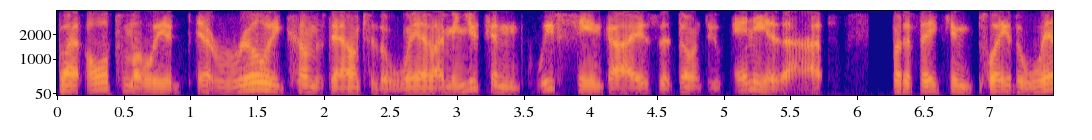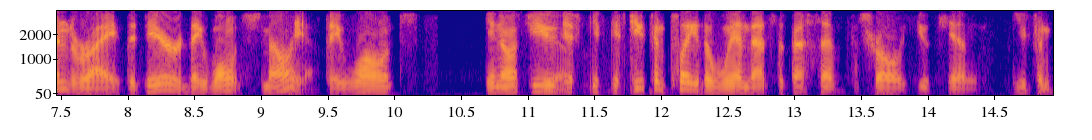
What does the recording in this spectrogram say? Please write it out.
but ultimately it, it really comes down to the wind. I mean, you can we've seen guys that don't do any of that, but if they can play the wind right, the deer they won't smell you. They won't. You know, if you Yeah. if, if if you can play the wind, that's the best scent control you can you can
